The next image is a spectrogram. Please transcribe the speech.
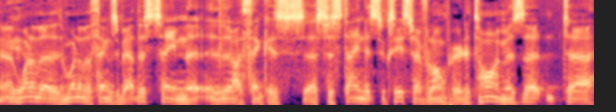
Uh, yeah. One of the one of the things about this team that, that I think has uh, sustained its success over a long period of time is that uh,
